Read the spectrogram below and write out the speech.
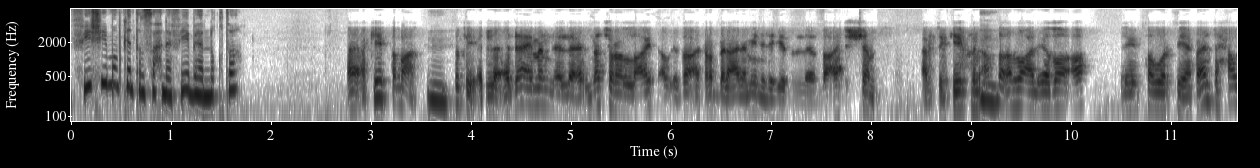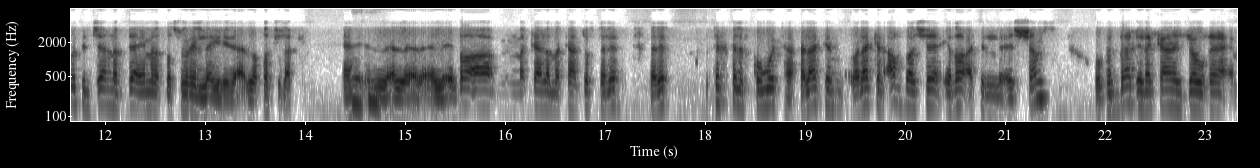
في شيء ممكن تنصحنا فيه بهالنقطة؟ أكيد طبعا. شوفي دائما ال natural light أو إضاءة رب العالمين اللي هي اضاءه الشمس. عرفتي كيف؟ من أفضل أنواع الإضاءة اللي تصور فيها. فأنت حاول تتجنب دائما التصوير الليلي لطفلك. يعني ال ال الإضاءة من مكان لمكان تختلف تختلف تختلف قوتها. فلكن ولكن أفضل شيء إضاءة الشمس. وبالذات إذا كان الجو غائم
